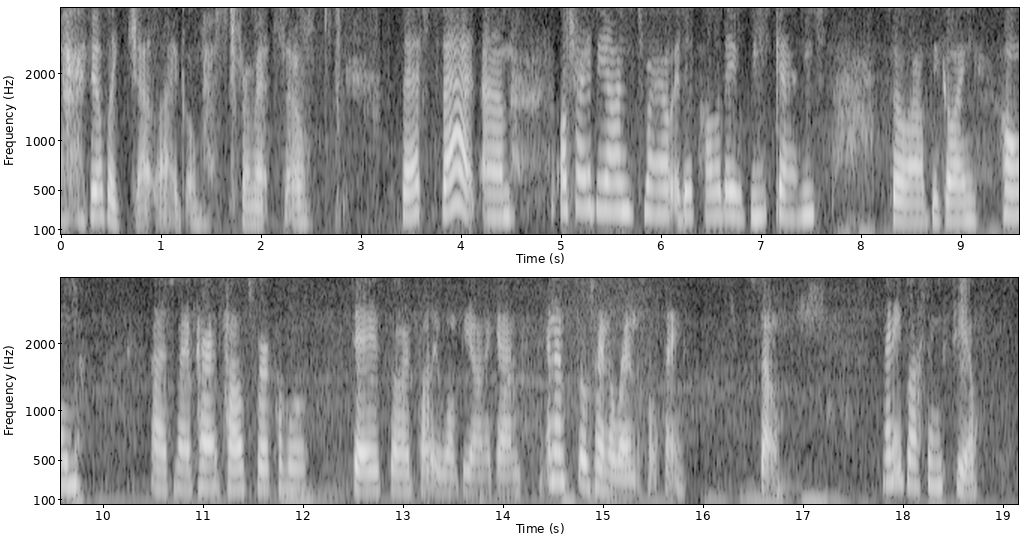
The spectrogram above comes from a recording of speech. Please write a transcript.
It feels like jet lag almost from it. So that's that. Um, I'll try to be on tomorrow. It is holiday weekend, so I'll be going home uh, to my parents' house for a couple days, so I probably won't be on again. And I'm still trying to learn this whole thing. So, many blessings to you.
